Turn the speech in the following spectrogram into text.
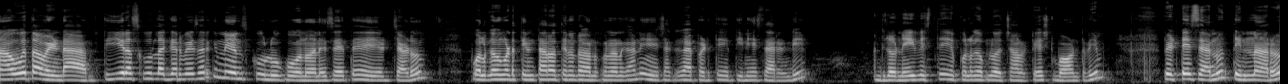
నవ్వుతావండా? తీరా స్కూల్ దగ్గర పోయేసరికి నేను స్కూల్ పోను అనేసి అయితే ఏడ్చాడు. పులగం కూడా తింటారో తినరో అనుకున్నాను కానీ చక్కగా పెడితే తినేసారండి ఇందులో నెయ్యి వేస్తే పులగంలో చాలా టేస్ట్ బాగుంటుంది. పెట్టేశాను తిన్నారు.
